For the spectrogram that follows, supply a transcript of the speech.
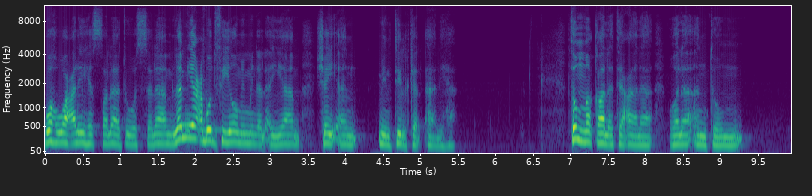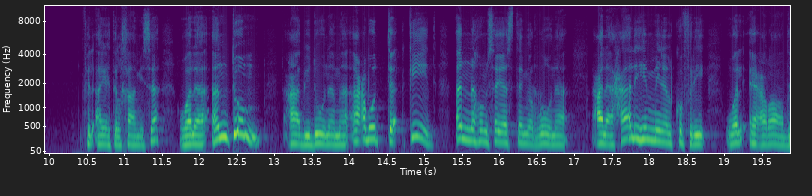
وهو عليه الصلاة والسلام. لم يعبد في يوم من الأيام شيئا من تلك الآلهة. ثم قال تعالى ولا أنتم في الآية الخامسة ولا أنتم عابدون ما أعبد تأكيد أنهم سيستمرون على حالهم من الكفر والإعراض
